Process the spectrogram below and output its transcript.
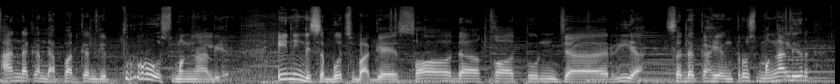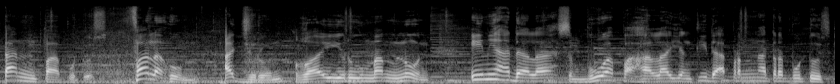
Anda akan dapatkan dia terus mengalir. Ini disebut sebagai sodakotun jariyah, sedekah yang terus mengalir tanpa putus. Falahum ajrun ghairu mamnun. Ini adalah sebuah pahala yang tidak pernah terputus.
